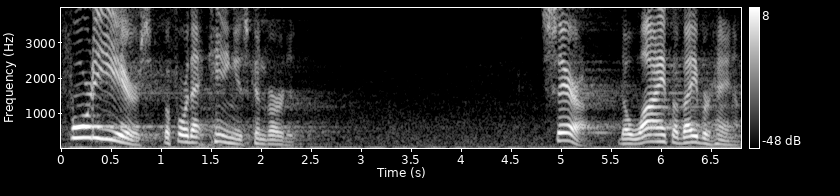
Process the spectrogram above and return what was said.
40 years before that king is converted. Sarah, the wife of Abraham,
